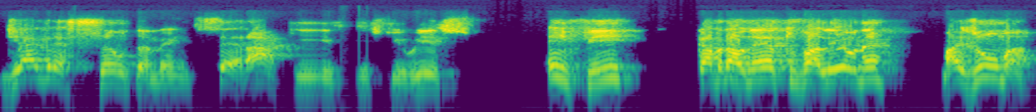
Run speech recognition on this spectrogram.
de agressão também. Será que existiu isso? Enfim, Cabral Neto, valeu, né? Mais uma.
